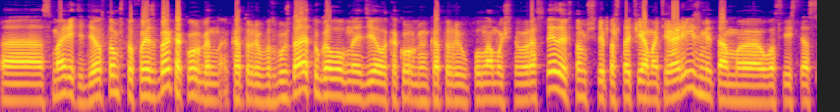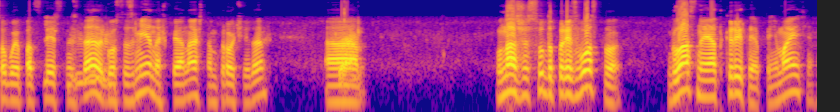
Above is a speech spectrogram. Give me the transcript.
А, Смотрите, дело в том, что ФСБ, как орган, который возбуждает уголовное дело, как орган, который уполномочен его расследовать, в том числе по статьям о терроризме, там э, у вас есть особая подследственность, да, Мгм. госизмена, шпионаж, там прочее, да? А, Да. У нас же судопроизводство гласное и открытое, понимаете?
